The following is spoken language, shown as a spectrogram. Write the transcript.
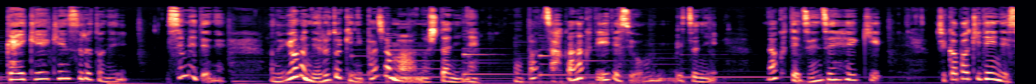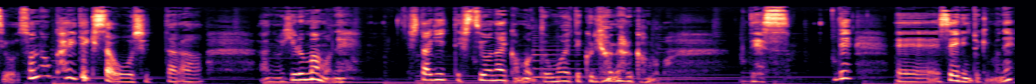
回経験するとねせめてねあの夜寝る時にパジャマの下にねもうパンツ履かなくていいですよ。別になくて全然平気。直履きでいいんですよ。その快適さを知ったらあの昼間もね下着って必要ないかもって思えてくるようになるかも です。で、えー、生理の時もね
